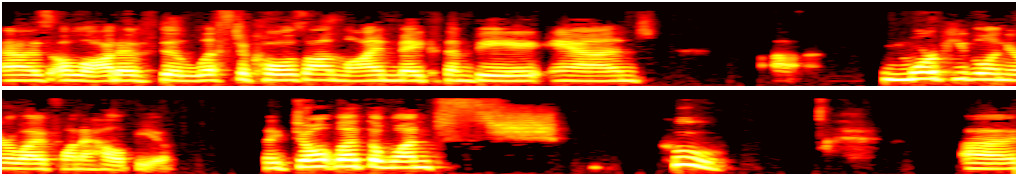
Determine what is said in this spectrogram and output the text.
as a lot of the listicles online make them be, and uh, more people in your life want to help you. Like, don't let the one sh- who uh,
